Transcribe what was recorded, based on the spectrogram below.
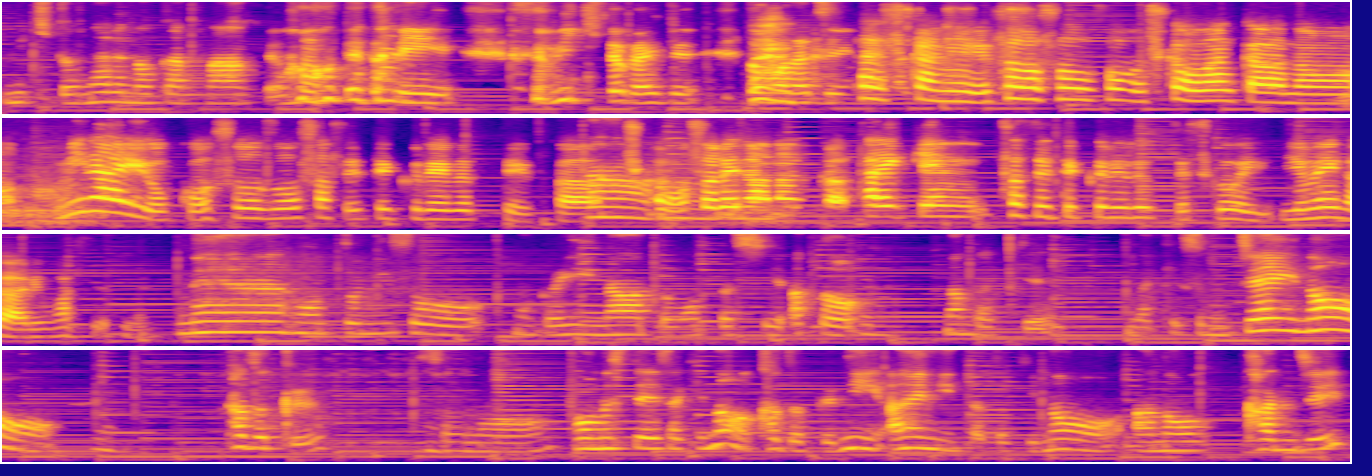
ミキとなるのかなって思ってたり ミキとかいて友達に確かに、そうそうそう。しかもなんかあの、未来をこう想像させてくれるっていうか、うん。しかもそれがなんか体験させてくれるってすごい夢がありますよね。ねえ本当にそう。なんかいいなと思ったしあと、なんだっけなんだっけその J の家族、そのホームステイ先の家族に会いに行った時のあの感じ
